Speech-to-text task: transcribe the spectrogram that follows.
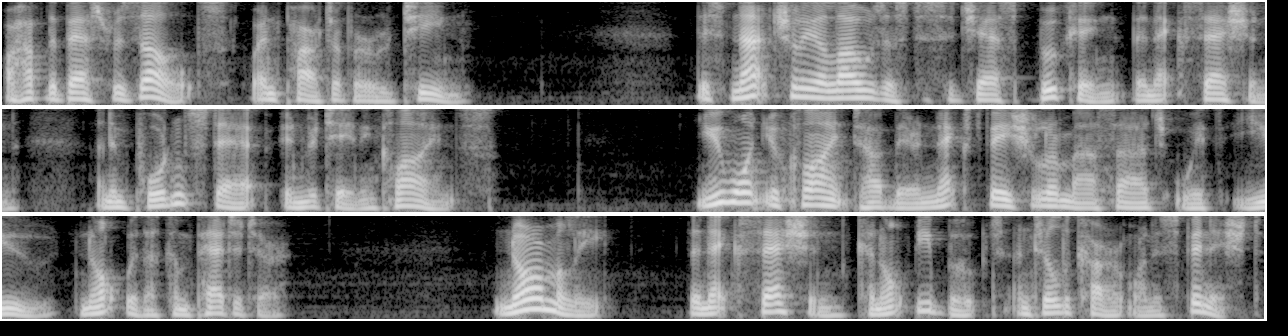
or have the best results when part of a routine. This naturally allows us to suggest booking the next session, an important step in retaining clients. You want your client to have their next facial or massage with you, not with a competitor. Normally, the next session cannot be booked until the current one is finished.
